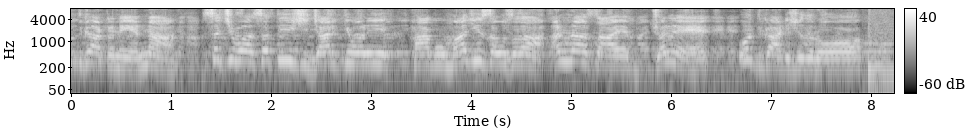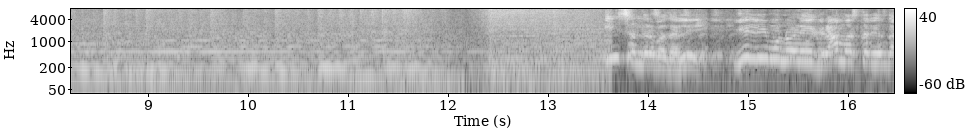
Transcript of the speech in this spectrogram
ಉದ್ಘಾಟನೆಯನ್ನ ಸಚಿವ ಸತೀಶ್ ಜಾರಕಿಹೊಳಿ ಹಾಗೂ ಮಾಜಿ ಸಂಸದ ಅಣ್ಣಾ ಸಾಹೇಬ್ ಜೊಲ್ಲೆ ಉದ್ಘಾಟಿಸಿದರು. ಈ ಸಂದರ್ಭದಲ್ಲಿ ಇಲ್ಲಿ ಮುನ್ನೋಳಿ ಗ್ರಾಮಸ್ಥರಿಂದ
